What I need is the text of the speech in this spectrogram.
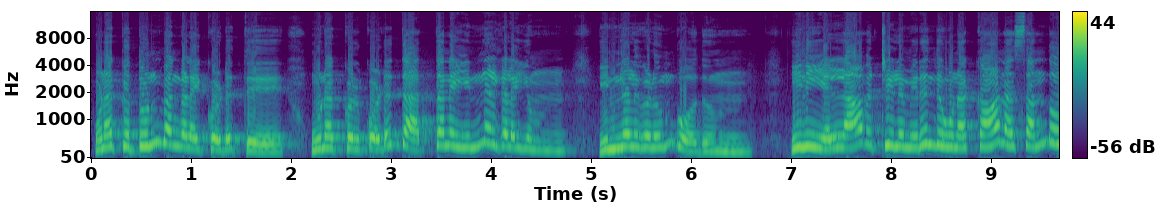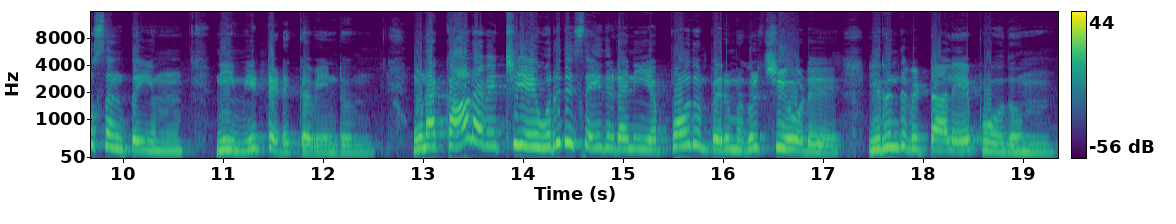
உனக்கு துன்பங்களை கொடுத்து உனக்குள் கொடுத்த அத்தனை இன்னல்களையும் இன்னல்களும் போதும். இனி எல்லாவற்றிலும் இருந்து உனக்கான சந்தோஷத்தையும் நீ மீட்டெடுக்க வேண்டும். உனக்கான வெற்றியை உறுதி செய்திட நீ எப்போதும் பெருமகிழ்ச்சியோடு இருந்து விட்டாலே போதும்.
